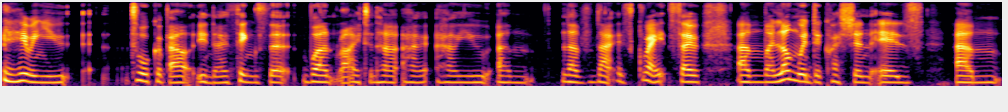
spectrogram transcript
hearing you talk about you know things that weren't right and how how how you um, from that is great. So, um, my long-winded question is. Um,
